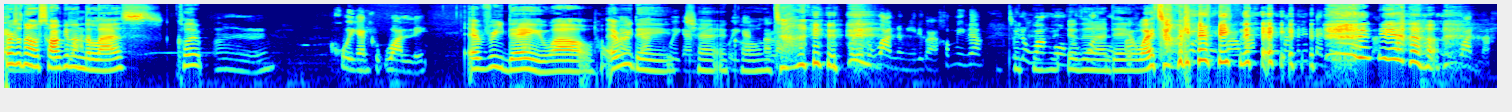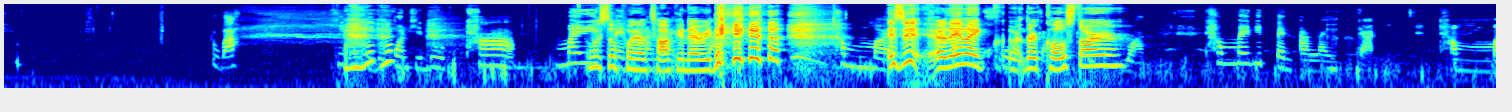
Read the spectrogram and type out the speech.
person that was talking in the last clip? Every day, wow. Every day, chat and call all the time. if they're not dating, why talk every day? yeah. What's the point of talking every day? Is it? Are they like their co-star? ถ้าไม่ได้เป็นอะไรกันทำไม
